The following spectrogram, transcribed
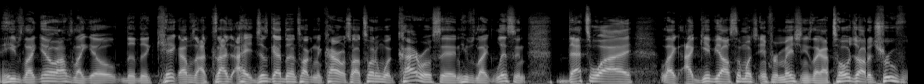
And he was like, yo, I was like, yo, the, the kick, I was cause I, I had just got done talking to Cairo. So I told him what Cairo said. And he was like, listen, that's why like I give y'all so much information. He's like, I told y'all the truth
